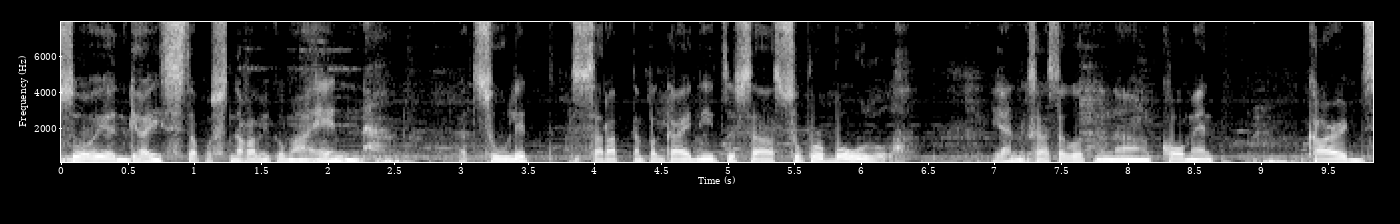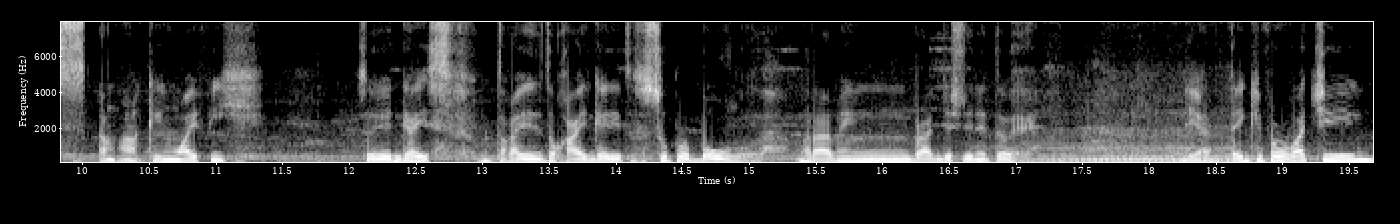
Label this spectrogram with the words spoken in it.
So ayan guys, tapos na kami kumain. At sulit, sarap ng pagkain dito sa Super Bowl. Yan, nagsasagot na ng comment cards ang aking wifey. So yun guys, punta kayo dito, kain kayo dito sa Super Bowl. Maraming branches din ito eh. Yan, thank you for watching.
